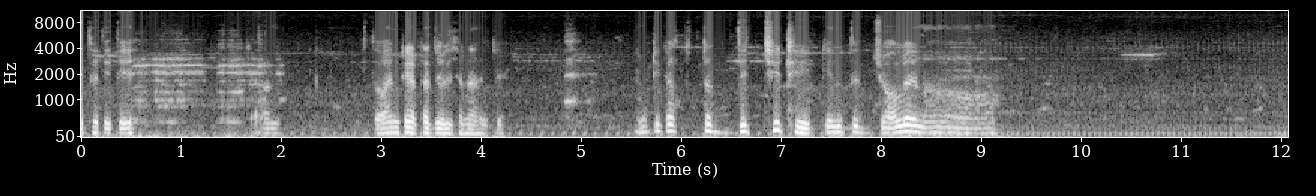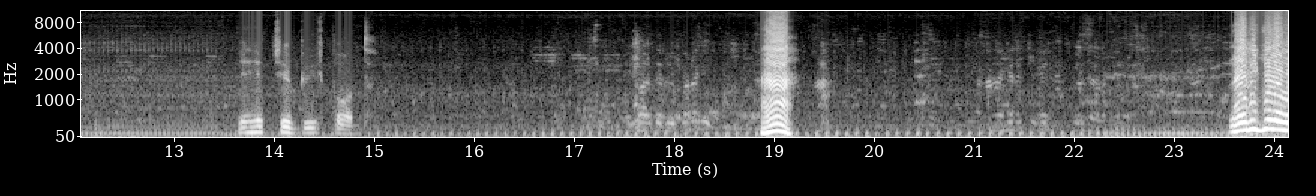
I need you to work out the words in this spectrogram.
অতিথিতে। কারণ তো অ্যান্টিকারটা জ্বলছে না হচ্ছে অ্যান্টিকারটা দিচ্ছি ঠিক, কিন্তু জ্বলে না। এই হচ্ছে বিপদ হ্যাঁ। নাই বিক্রি দিয়ে যাব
